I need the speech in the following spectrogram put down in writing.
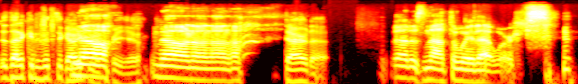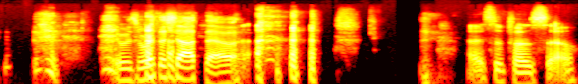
Is that a convincing argument No. for you? no, no, no, no. Darn it. That is not the way that works. It was worth a shot though. I suppose so.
